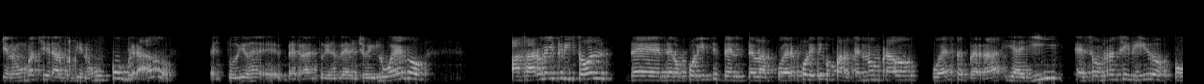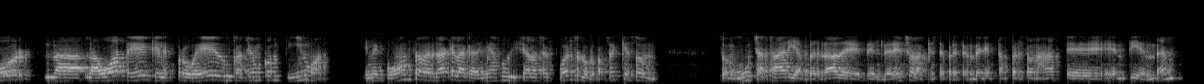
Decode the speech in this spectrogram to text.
tienen un bachillerato, tienen un posgrado, estudios, ¿verdad? Estudios en derecho y luego pasaron el crisol de, de los políticos, de, los poderes políticos para ser nombrados jueces, ¿verdad? Y allí eh, son recibidos por la, la OAT que les provee educación continua. Y me consta, ¿verdad?, que la Academia Judicial hace esfuerzo. Lo que pasa es que son, son muchas áreas, ¿verdad?, del derecho a las que se pretende que estas personas eh, entiendan.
